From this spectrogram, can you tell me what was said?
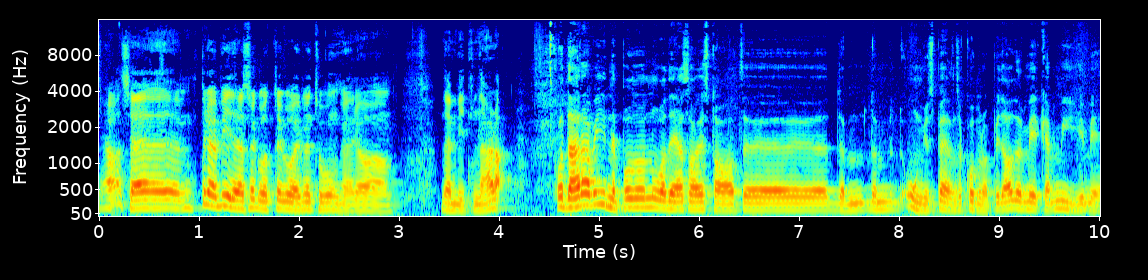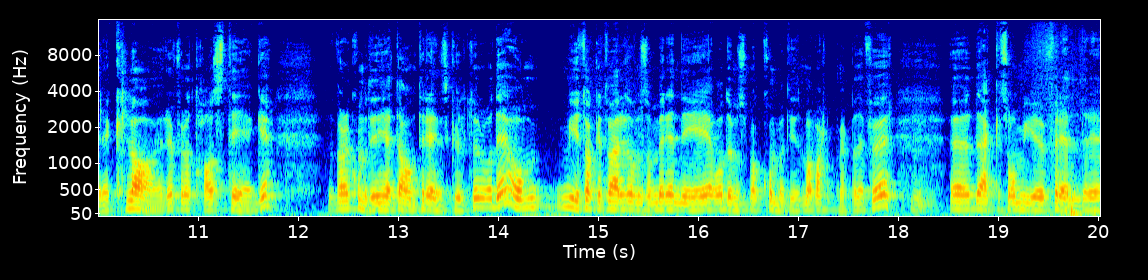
ja, så jeg prøver å bidra så godt det går med to unger og den biten der, da. Og Der er vi inne på noe av det jeg sa i stad, at eh, de, de, unge spillerne som kommer opp i dag, de virker mye mer klare for å ta steget. For det har kommet inn en helt annen treningskultur. Og det er jo mye takket være sånne som René og de som har kommet inn som har vært med på det før. Mm. Eh, det er ikke så mye foreldre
